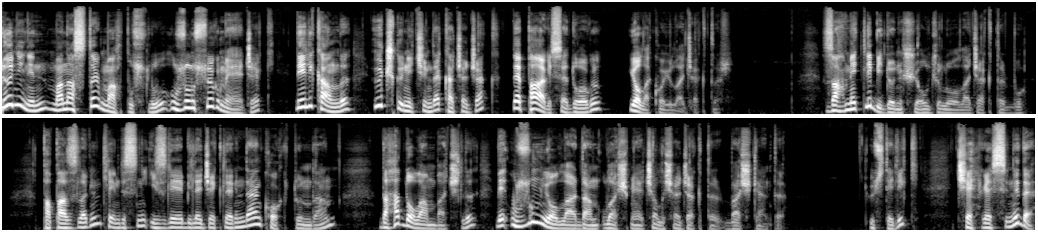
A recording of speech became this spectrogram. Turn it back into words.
Döni'nin manastır mahpusluğu uzun sürmeyecek, delikanlı üç gün içinde kaçacak ve Paris'e doğru yola koyulacaktır. Zahmetli bir dönüş yolculuğu olacaktır bu. Papazların kendisini izleyebileceklerinden korktuğundan daha dolambaçlı ve uzun yollardan ulaşmaya çalışacaktır başkente. Üstelik çehresini de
